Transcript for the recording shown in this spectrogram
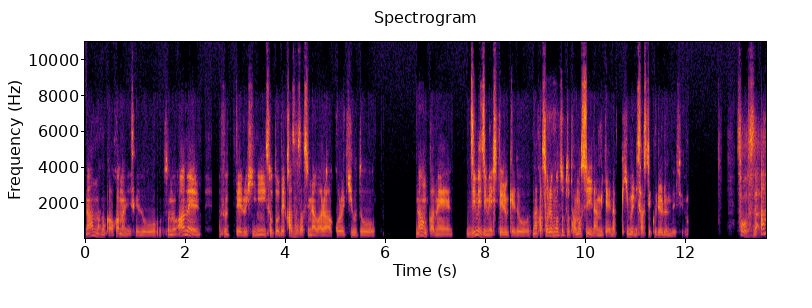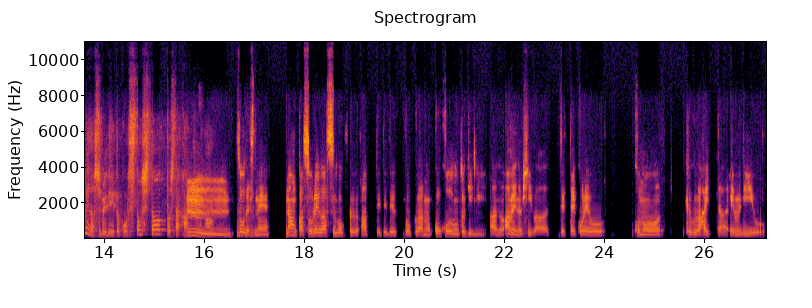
何なのか分かんないんですけど、その雨降ってる日に外で傘さしながらこれ聞くと、なんかね、ジメジメしてるけど、なんかそれもちょっと楽しいなみたいな気分にさせてくれるんですよ。そうですね。雨の種類でいうと、こう、しとしとっとした感じかな。うんうん、そうですね。なんかそれがすごく合ってて、で、僕、あの、高校の時に、あの、雨の日は絶対これを、この曲が入った MD を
